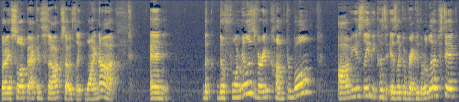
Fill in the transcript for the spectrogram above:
But I saw it back in stock, so I was like, why not? And the, the formula is very comfortable, obviously, because it is like a regular lipstick.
